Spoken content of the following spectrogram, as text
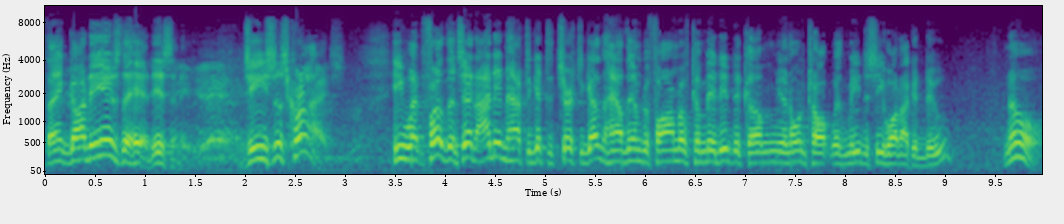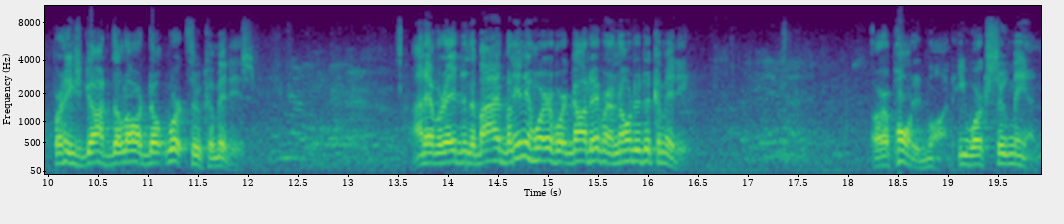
Thank God he is the head, isn't he? Jesus Christ. He went further and said, I didn't have to get the church together and have them to form a committee to come, you know, and talk with me to see what I could do. No, praise God, the Lord don't work through committees. I never read in the Bible anywhere where God ever anointed a committee or appointed one. He works through men.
